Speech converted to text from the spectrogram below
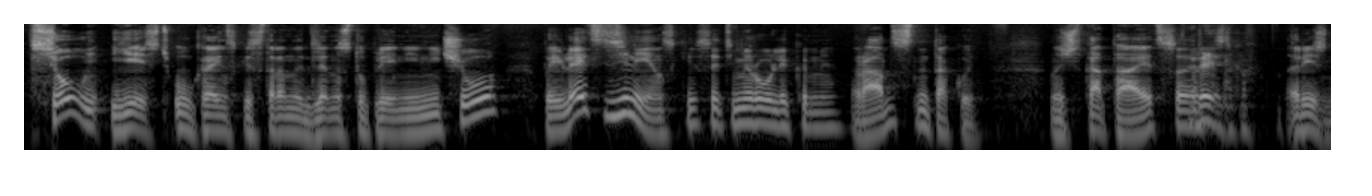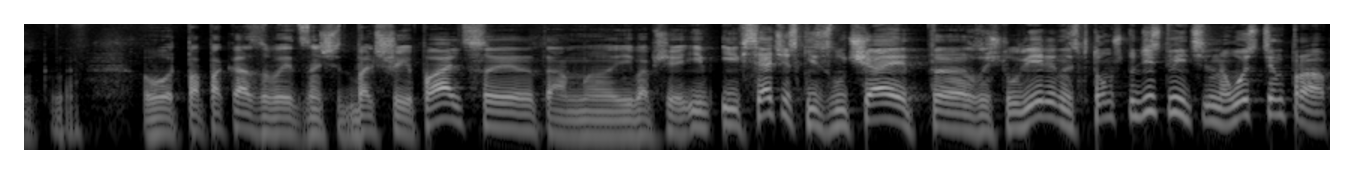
все есть у украинской стороны для наступления ничего, появляется Зеленский с этими роликами, радостный такой, значит, катается. Резников. Резников, да вот, показывает, значит, большие пальцы, там, э, и вообще, и, и всячески излучает, э, значит, уверенность в том, что действительно Остин прав.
